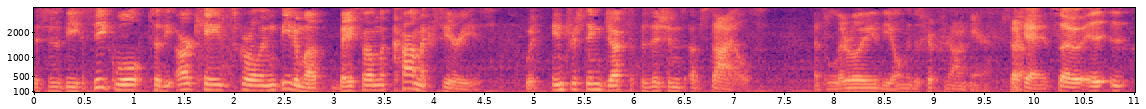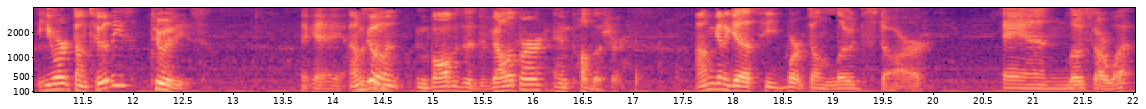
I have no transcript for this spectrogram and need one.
This is the sequel to the arcade scrolling beat 'em up based on the comic series, with interesting juxtapositions of styles. That's literally the only description on here. So, Okay, so it, it- he worked on two of these. two of these. Okay, I'm Was going. in- involved as a developer and publisher. I'm gonna guess he worked on Lodestar and Lodestar what?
